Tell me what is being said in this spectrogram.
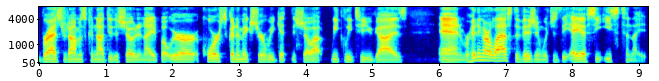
Brad Stradamus could not do the show tonight, but we are of course going to make sure we get the show out weekly to you guys. And we're hitting our last division, which is the AFC East tonight.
